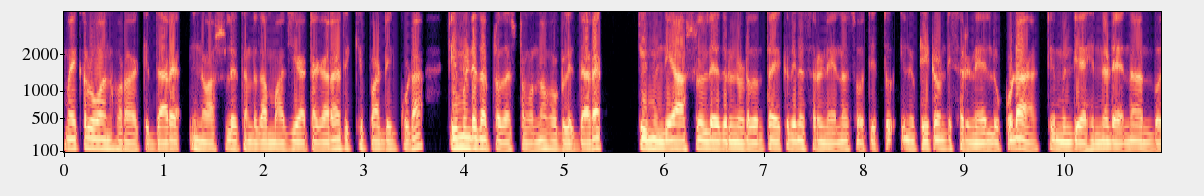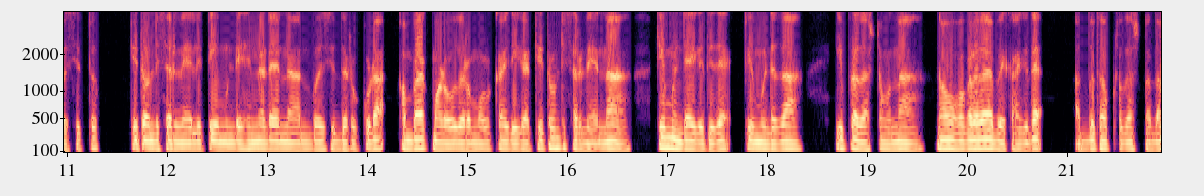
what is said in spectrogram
ಮೈಕಲ್ ವಾನ್ ಹೊರಹಾಕಿದ್ದಾರೆ. ಇನ್ನು ಆಸ್ಟ್ರೇಲಿಯಾ ತಂಡದ ಮಾಜಿ ಆಟಗಾರ ರಿಕ್ಕಿ ಪಾಟಿಂಗ್ ಕೂಡ ಟೀಮ್ ಇಂಡಿಯಾದ ಪ್ರದರ್ಶನವನ್ನು ಹೊಗಳಿದ್ದಾರೆ. ಟೀಮ್ ಇಂಡಿಯಾ ಆಸ್ಟ್ರೇಲಿಯಾ ಎದುರು ನಡೆದಂತ ಏಕದಿನ ಸರಣಿಯನ್ನು ಸೋತಿತ್ತು. ಇನ್ನು ಟಿ ಟ್ವೆಂಟಿ ಸರಣಿಯಲ್ಲೂ ಕೂಡ ಟೀಮ್ ಇಂಡಿಯಾ ಹಿನ್ನಡೆಯನ್ನ ಅನುಭವಿಸಿತ್ತು. ಟಿ ಟ್ವೆಂಟಿ ಸರಣಿಯಲ್ಲಿ ಟೀಮ್ ಇಂಡಿಯಾ ಹಿನ್ನಡೆಯನ್ನ ಅನುಭವಿಸಿದ್ದರೂ ಕೂಡ ಕಂಬ್ಯಾಕ್ ಮಾಡುವುದರ ಮೂಲಕ ಇದೀಗ ಟಿ ಟ್ವೆಂಟಿ ಸರಣಿಯನ್ನ ಟೀಮ್ ಇಂಡಿಯಾ ಗೆದ್ದಿದೆ. ಟೀಮ್ ಇಂಡಿಯಾದ ಈ ಪ್ರದರ್ಶನವನ್ನ ನಾವು ಹೊಗಳಲೇಬೇಕಾಗಿದೆ ಅದ್ಭುತ ಪ್ರದರ್ಶನದ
